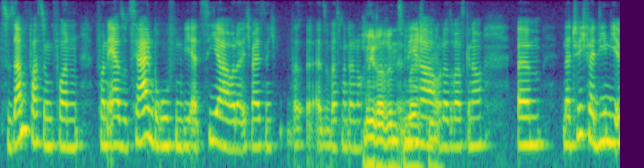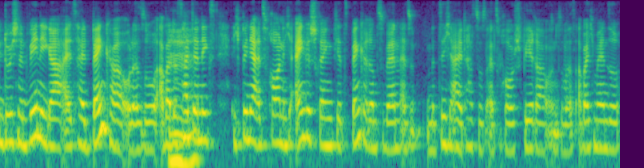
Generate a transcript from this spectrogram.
Zusammenfassung von, von eher sozialen Berufen wie Erzieher oder ich weiß nicht, also was man da noch. Lehrerin zum Lehrer Beispiel. oder sowas, genau. Ähm, natürlich verdienen die im Durchschnitt weniger als halt Banker oder so, aber das mhm. hat ja nichts. Ich bin ja als Frau nicht eingeschränkt, jetzt Bankerin zu werden. Also mit Sicherheit hast du es als Frau schwerer und sowas. Aber ich meine so,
